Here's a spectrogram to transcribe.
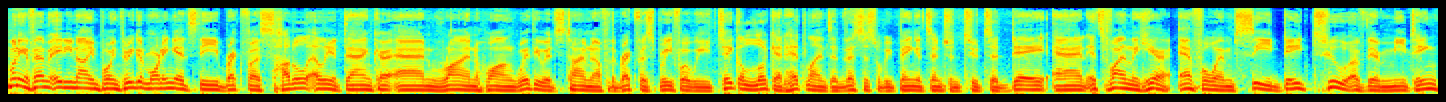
Money FM 89.3. Good morning. It's the Breakfast Huddle. Elliot Danker and Ryan Huang with you. It's time now for the Breakfast Brief where we take a look at headlines investors will be paying attention to today. And it's finally here. FOMC, day two of their meeting.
